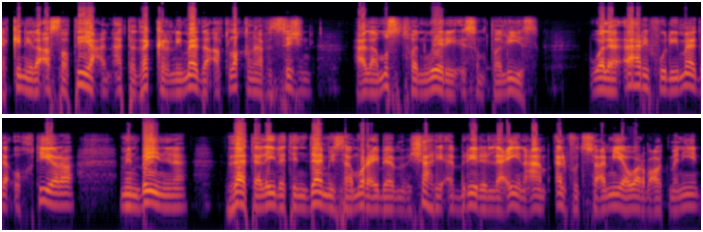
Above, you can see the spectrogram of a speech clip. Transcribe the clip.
لكني لا أستطيع أن أتذكر لماذا أطلقنا في السجن على مصطفى نويري اسم طليس ولا أعرف لماذا أختير من بيننا ذات ليلة دامسة مرعبة بشهر أبريل اللعين عام 1984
